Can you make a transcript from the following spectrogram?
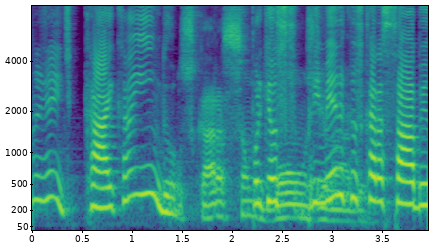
Gente, cai caindo. Os caras são Porque os, primeiro que os caras sabem,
